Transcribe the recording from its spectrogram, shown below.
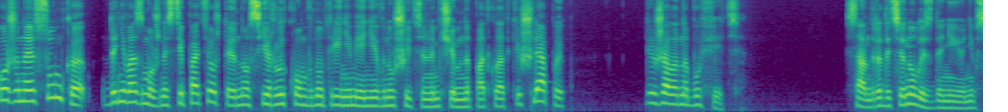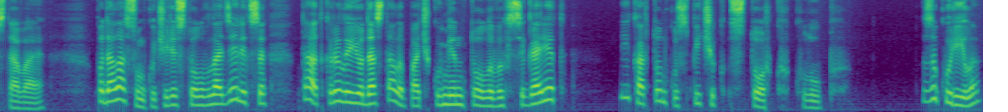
Кожаная сумка, до невозможности потертая, но с ярлыком внутри не менее внушительным, чем на подкладке шляпы, лежала на буфете. Сандра дотянулась до нее, не вставая. Подала сумку через стол владелице, та открыла ее, достала пачку ментоловых сигарет и картонку спичек «Сторг-клуб». Закурила,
